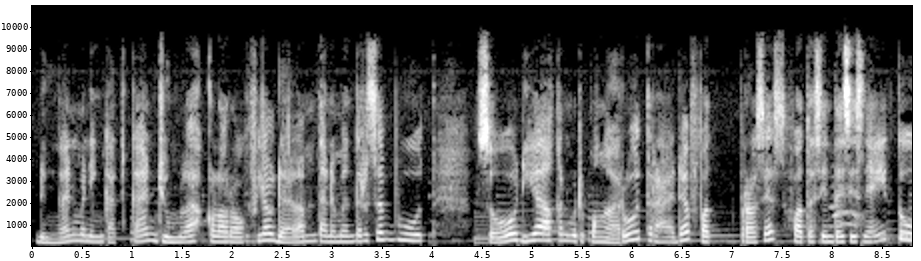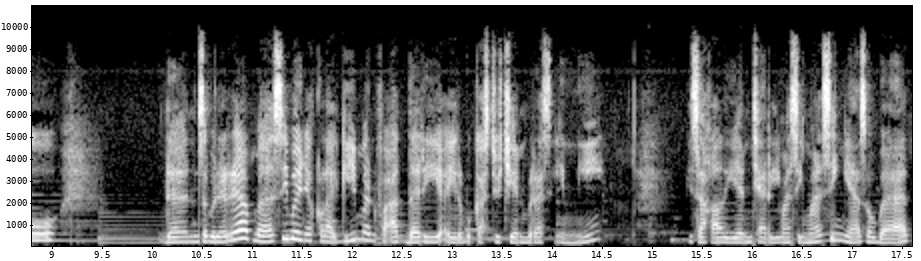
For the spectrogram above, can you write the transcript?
dengan meningkatkan jumlah klorofil dalam tanaman tersebut. So, dia akan berpengaruh terhadap fot proses fotosintesisnya itu. Dan sebenarnya masih banyak lagi manfaat dari air bekas cucian beras ini. Bisa kalian cari masing-masing ya sobat.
